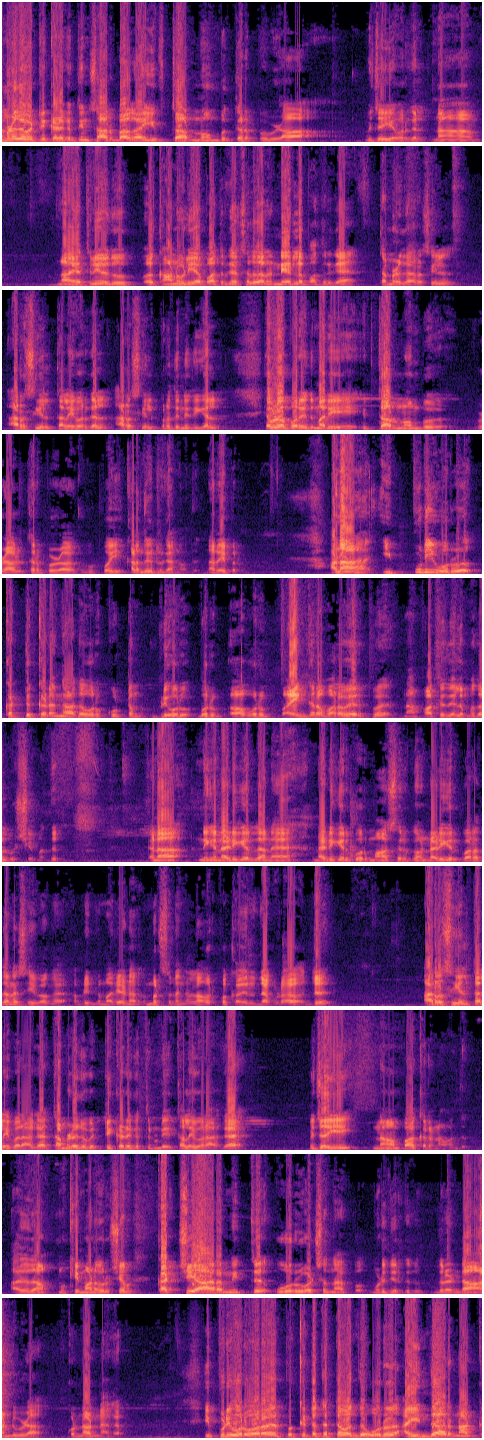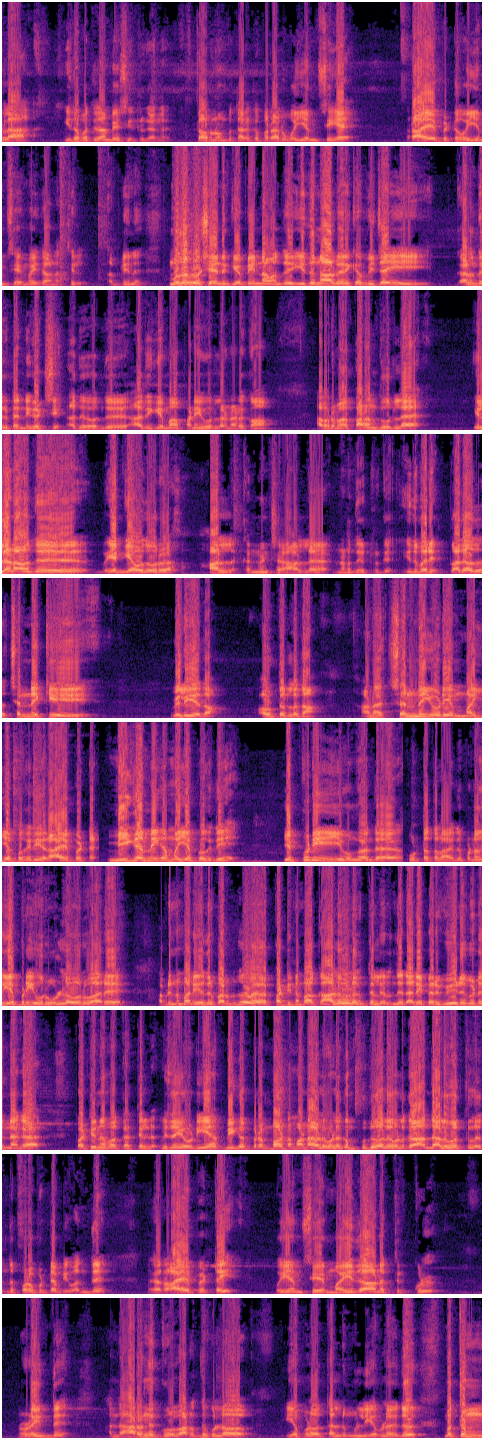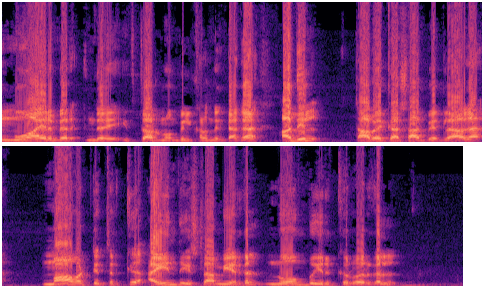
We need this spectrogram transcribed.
தமிழக வெற்றிக் கழகத்தின் சார்பாக இஃப்தார் நோன்பு திறப்பு விழா. விஜய் அவர்கள் நான் நான் எத்தனையோ இது காணொலியாக பார்த்துருக்கேன் சிலதெல்லாம் நேரில் பார்த்துருக்கேன். தமிழக அரசியல் அரசியல் தலைவர்கள் அரசியல் பிரதிநிதிகள் எவ்வளோ பேர் இது மாதிரி இஃப்தார் நோன்பு விழாவில் திறப்பு விழாவுக்கு போய் கலந்துக்கிட்டு இருக்காங்க வந்து நிறைய பேர். ஆனால் இப்படி ஒரு கட்டுக்கடங்காத ஒரு கூட்டம் இப்படி ஒரு ஒரு ஒரு பயங்கர வரவேற்பு நான் பார்த்ததில் முதல் விஷயம் வந்து. ஏன்னா நீங்கள் நடிகர் தானே நடிகருக்கு ஒரு மாசு இருக்கும் நடிகருக்கு வரதானே செய்வாங்க அப்படின்ற மாதிரியான விமர்சனங்கள்லாம் ஒரு பக்கம் இருந்தால் கூட வந்து அரசியல் தலைவராக தமிழக வெற்றி கழகத்தினுடைய தலைவராக விஜயை நான் பார்க்குறேன் நான் வந்து. அதுதான் முக்கியமான ஒரு விஷயம். கட்சி ஆரம்பித்து ஒரு வருஷம் தான் இப்போ முடிஞ்சிருக்குது. இந்த ரெண்டாம் ஆண்டு விழா கொண்டாடினாங்க. இப்படி ஒரு வரவேற்பு கிட்டத்தட்ட வந்து ஒரு ஐந்து ஆறு நாட்களாக இதை பற்றி தான் பேசிகிட்டு இருக்காங்க. இஃப்தார் நோன்பு திறக்க போகிறார் ராயப்பேட்டை ஒய்எம்சே மைதானத்தில் அப்படின்னு. முதல் விஷயம் எனக்கு எப்படின்னா வந்து இது நாள் வரைக்கும் விஜய் கலந்துக்கிட்ட நிகழ்ச்சி. அது வந்து அதிகமாக பனையூரில் நடக்கும். அப்புறமா பரந்தூரில். இல்லைன்னா வந்து எங்கேயாவது ஒரு ஹாலில் கன்வென்ஷன் ஹாலில் நடந்துக்கிட்டு இருக்கு. இது மாதிரி அதாவது சென்னைக்கு வெளியே தான் அவுட்டரில் தான். ஆனால் சென்னையுடைய மையப்பகுதி ராயப்பேட்டை. மிக மிக மையப்பகுதி. எப்படி இவங்க அந்த கூட்டத்தெல்லாம் இது பண்ணாங்க எப்படி இவர் உள்ளே வருவார்? அப்படின்ற மாதிரி எதிர்பார்ப்பு பட்டினப்பாக்கம் அலுவலகத்தில் இருந்து நிறைய பேர் வீடு வீடுனாங்க பட்டினப்பாக்கத்தில் விஜயோடைய மிக பிரம்மாண்டமான அலுவலகம் புது அலுவலகம் அந்த அலுவலகத்திலிருந்து புறப்பட்டு அப்படி வந்து ராயப்பேட்டை ஒய்எம்சே மைதானத்திற்குள் நுழைந்து அந்த அரங்குக்கு வரதுக்குள்ள எவ்வளோ தள்ளுமுள்ளி எவ்வளோ இது மொத்தம் மூவாயிரம் பேர் இந்த இஃப்தார் நோம்பில் கலந்துக்கிட்டாங்க. அதில் தாபேக்கா சார்பியர்களாக மாவட்டத்திற்கு ஐந்து இஸ்லாமியர்கள் நோன்பு இருக்கிறவர்கள்.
